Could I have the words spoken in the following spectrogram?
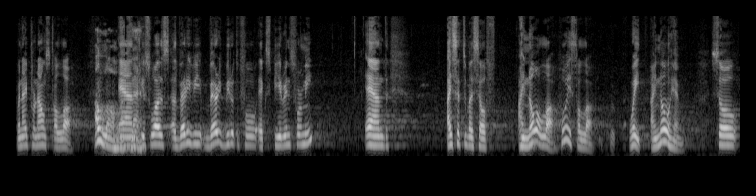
when I pronounced Allah. Allahu Akbar. it was a very, very beautiful experience for me. And I said to myself, I know Allah. Who is Allah? wait, I know him. So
